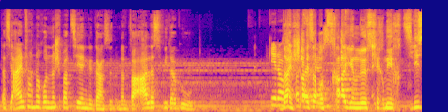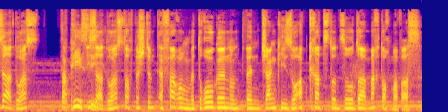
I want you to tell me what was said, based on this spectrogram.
dass wir einfach eine Runde spazieren gegangen sind und dann war alles wieder gut. Geh doch Dein scheiß. Australien löst hier nichts. Lisa, du hast, Verpiss dich. Lisa, du hast doch bestimmt Erfahrungen mit Drogen und wenn Junkie so abkratzt und so, da mach doch mal was.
